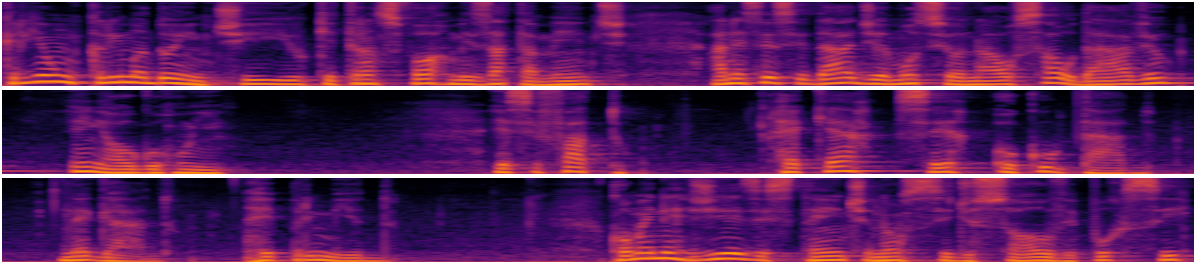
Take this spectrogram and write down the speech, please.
cria um clima doentio que transforma exatamente a necessidade emocional saudável em algo ruim. Esse fato requer ser ocultado, negado, reprimido. Como a energia existente não se dissolve por si,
